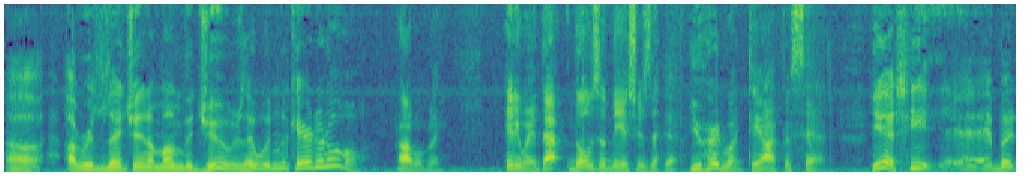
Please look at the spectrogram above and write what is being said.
uh, a religion among the Jews, they wouldn't have cared at all. Probably. Anyway, that, those are the issues. That Yeah. You heard what Caiaphas said. Yes, he, uh, but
